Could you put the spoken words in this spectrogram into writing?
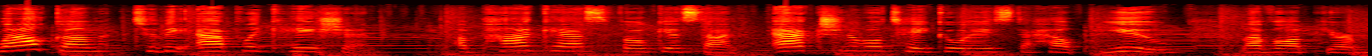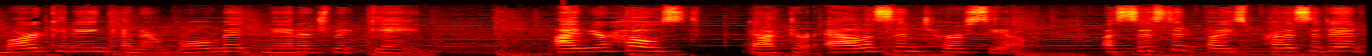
Welcome to The Application, a podcast focused on actionable takeaways to help you level up your marketing and enrollment management game. I'm your host, Dr. Allison Turcio, Assistant Vice President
